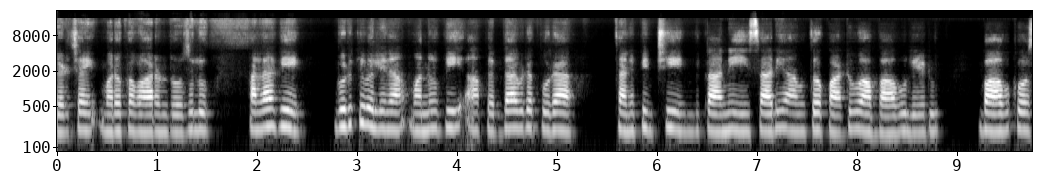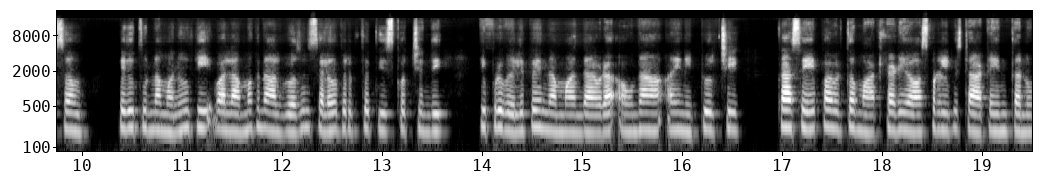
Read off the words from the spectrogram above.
గడిచాయి. మరొక వారం రోజులు. అలాగే గుడికి వెళ్ళిన మనుకి ఆ పెద్దావిడ కూడా కనిపించింది. కానీ ఈసారి ఆమెతో పాటు ఆ బాబు లేడు. బాబు కోసం ఎదుగుతున్న మనుకి వాళ్ళ అమ్మకు నాలుగు రోజులు సెలవు దొరికితే తీసుకొచ్చింది. ఇప్పుడు వెళ్ళిపోయిందమ్మా అంది ఆవిడ. అవునా అని నిట్టూర్చి కాసేపు ఆవిడతో మాట్లాడి హాస్పిటల్కి స్టార్ట్ అయింది తను.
